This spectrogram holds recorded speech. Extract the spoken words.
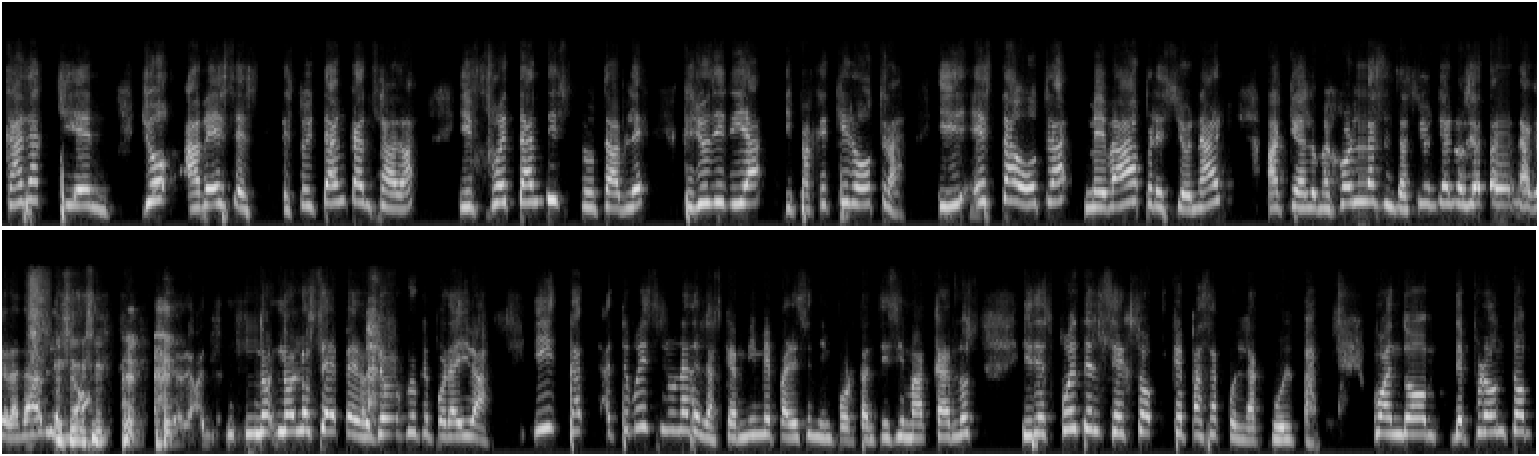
cada quien, yo a veces estoy tan cansada y fue tan disfrutable que yo diría, ¿y para qué quiero otra? Y esta otra me va a presionar a que a lo mejor la sensación ya no sea tan agradable, ¿no? no, no lo sé, pero yo creo que por ahí va. Y te voy a decir una de las que a mí me parecen importantísimas, Carlos, y después del sexo, ¿qué pasa con la culpa? Cuando de pronto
